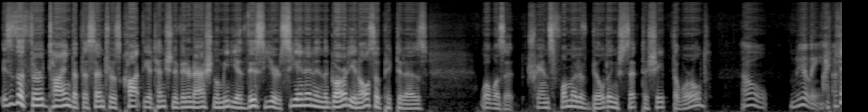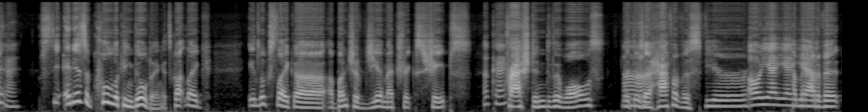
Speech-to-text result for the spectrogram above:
this is the third time that the center has caught the attention of international media this year. CNN and The Guardian also picked it as, what was it, transformative building set to shape the world. Oh, really? Okay. See, it is a cool looking building. It's got like, it looks like a, a bunch of geometric shapes Okay. crashed into the walls. Like there's Uh-huh. a half of a sphere Oh yeah, yeah, coming yeah. out of it,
